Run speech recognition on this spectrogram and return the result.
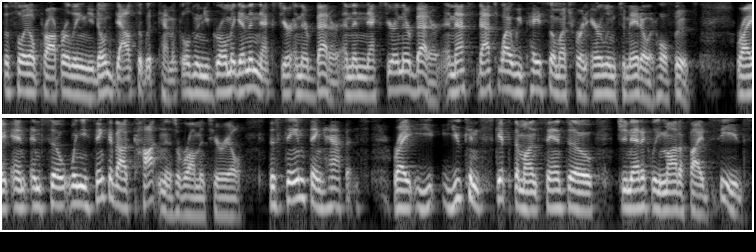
the soil properly and you don't douse it with chemicals and then you grow them again the next year and they're better and then next year and they're better. And that's that's why we pay so much for an heirloom tomato at Whole Foods right? And and so when you think about cotton as a raw material, the same thing happens, right? You you can skip the Monsanto genetically modified seeds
